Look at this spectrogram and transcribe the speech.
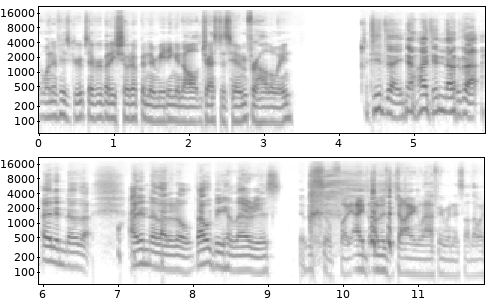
one of his groups? Everybody showed up in their meeting and all dressed as him for Halloween. Did they? No, I didn't know that. I didn't know that. I didn't know that at all. That would be hilarious. It was so funny. I, I was dying laughing when I saw that one.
